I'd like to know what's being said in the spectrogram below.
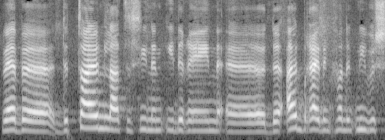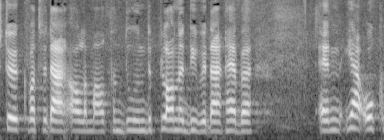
We hebben de tuin laten zien aan iedereen, uh, de uitbreiding van het nieuwe stuk, wat we daar allemaal gaan doen, de plannen die we daar hebben. En ja, ook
